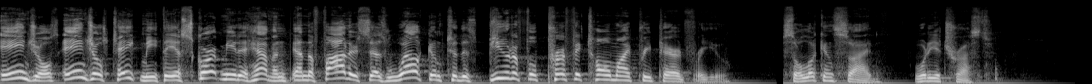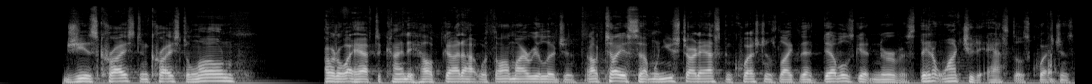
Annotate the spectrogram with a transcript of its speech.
angels, angels take me, they escort me to heaven, and the Father says, "Welcome to this beautiful perfect home I prepared for you." So look inside. What do you trust? Jesus Christ and Christ alone, or do I have to kind of help God out with all my religion? And I'll tell you something, when you start asking questions like that, devils get nervous. They don't want you to ask those questions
